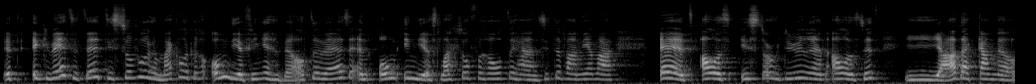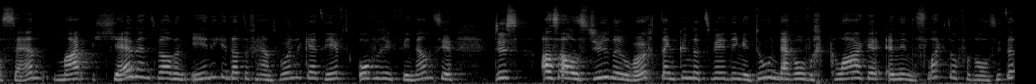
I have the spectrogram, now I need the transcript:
Het, ik weet het, hè, het is zoveel gemakkelijker om die vinger wel te wijzen en om in die slachtofferrol te gaan zitten van ja, maar het, alles is toch duurder en alles dit. Ja, dat kan wel zijn, maar jij bent wel de enige dat de verantwoordelijkheid heeft over je financiën. Dus als alles duurder wordt, dan kun je twee dingen doen. Daarover klagen en in de slachtofferrol zitten.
